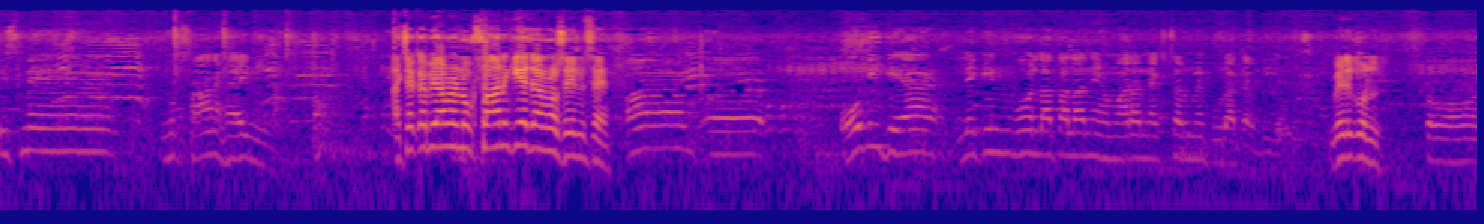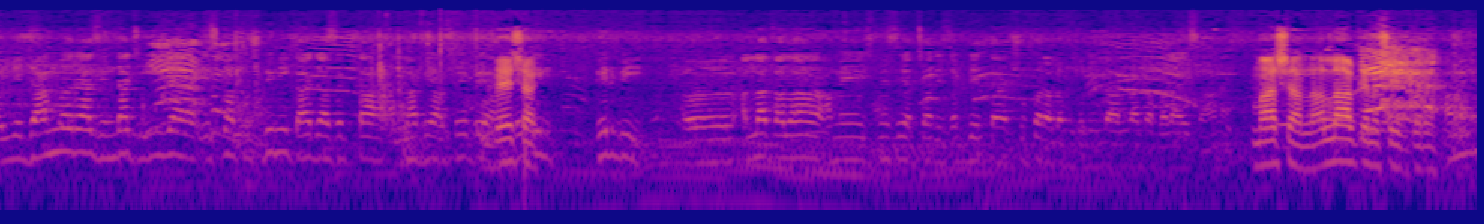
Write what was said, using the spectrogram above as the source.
इसमें नुकसान है ही नहीं। अच्छा कभी आपने नुकसान किया जानवरों से इनसे? हो भी गया लेकिन वो अल्लाह ताला ने हमारा नेक्स्ट टर्म में पूरा कर दिया। बिल्कुल। तो ये जानवर है ज़िंदा चीज़ है इसका कुछ भी नहीं कहा जा सकता। अल्लाह के हाथे पे बेशक। फिर भी अल्लाह ताला हमें इसमें से अच्छा रिज़ल्ट देता है। शुक्र अल्हम्दुलिल्लाह अल्लाह का बड़ा एहसान है। माशाल्लाह अल्लाह आपके नसीब करे। हमें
